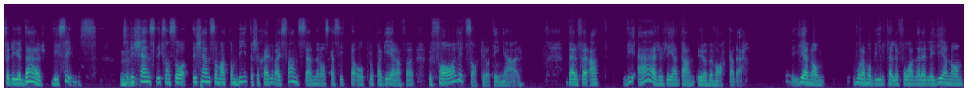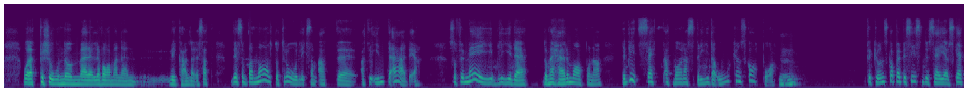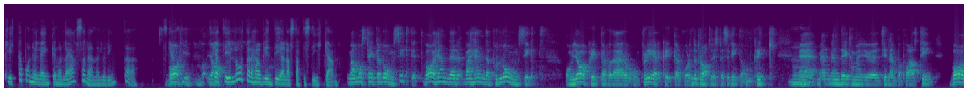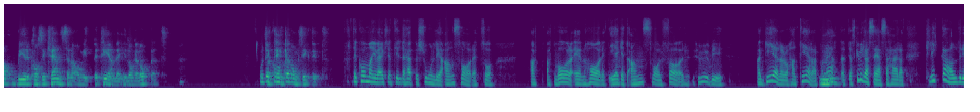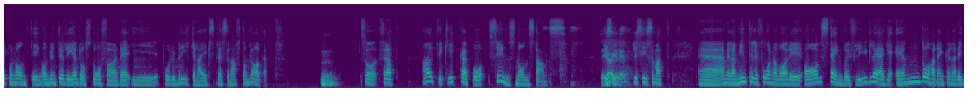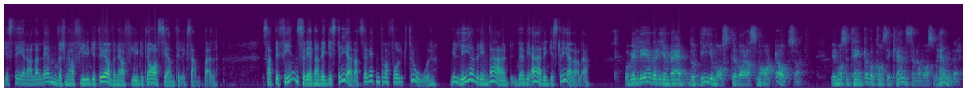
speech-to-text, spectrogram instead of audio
För det är ju där vi syns. Mm. Så det känns, liksom så, det känns som att de biter sig själva i svansen när de ska sitta och propagera för hur farligt saker och ting är. Därför att vi är redan övervakade genom våra mobiltelefoner eller genom vårt personnummer eller vad man än vill kalla det. Så det är så banalt att tro liksom att, eh, att vi inte är det. Så för mig blir det de här härmaporna det blir ett sätt att bara sprida okunskap på. Mm. För kunskap är precis som du säger, ska jag klicka på den här länken och läsa den eller inte? Ska, Var, jag, ska ja. jag tillåta det här att bli en del av statistiken? Man måste tänka långsiktigt. Vad händer, vad händer på lång sikt om jag klickar på det här och fler klickar på det? Nu pratar vi specifikt om klick. Mm. Eh, men, men det kan man ju tillämpa på allting. Vad blir konsekvenserna av mitt beteende i långa loppet? Och det Så kom, tänka långsiktigt. Det kommer man ju verkligen till det här personliga ansvaret. Så att, att var och en har ett eget ansvar för hur vi agerar och hanterar på mm. nätet. Jag skulle vilja säga så här att klicka aldrig på någonting om du inte är redo att stå för det i, på rubrikerna i Expressen och Aftonbladet. Mm. Så för att allt vi klickar på syns någonstans. Det gör ju det. Precis som att Eh, jag menar, min telefon har varit avstängd och i flygläge. Ändå har den kunnat registrera alla länder som jag har flugit över när jag har flugit till Asien till exempel. Så att det finns redan registrerat. Så jag vet inte vad folk tror. Vi lever i en värld där vi är registrerade. Och vi lever i en värld då vi måste vara smarta också. Vi måste tänka på konsekvenserna av vad som händer.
